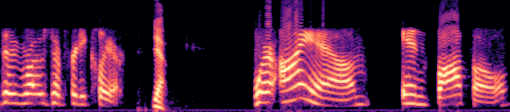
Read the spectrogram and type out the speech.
the roads are pretty clear. Where I am in Bothell,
